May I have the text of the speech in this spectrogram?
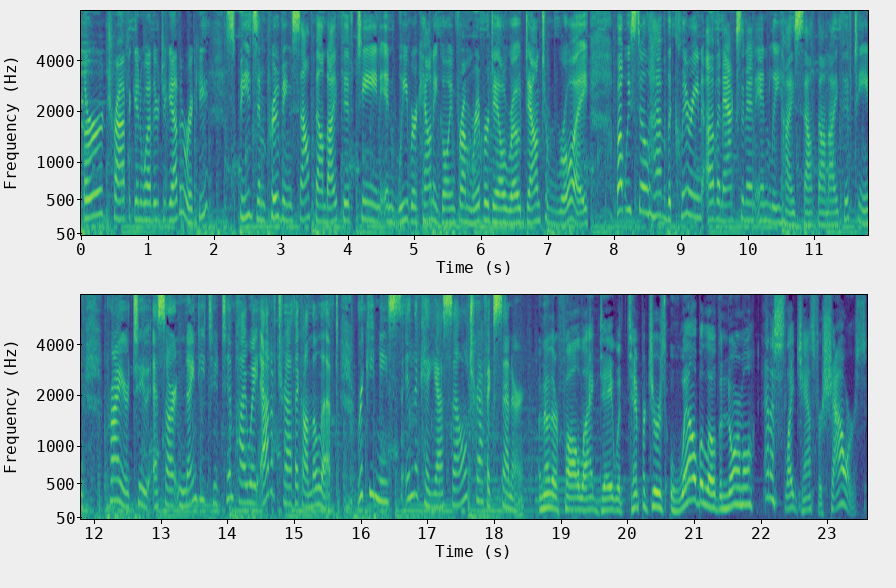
Third, traffic and weather together, Ricky. Speeds improving southbound I 15 in Weber County going from Riverdale Road down to Roy. But we still have the clearing of an accident in Lehi southbound I 15 prior to SR 92 Timp Highway out of traffic on the left. Ricky Meese in the KSL Traffic Center. Another fall like day with temperatures well below the normal and a slight chance for showers.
